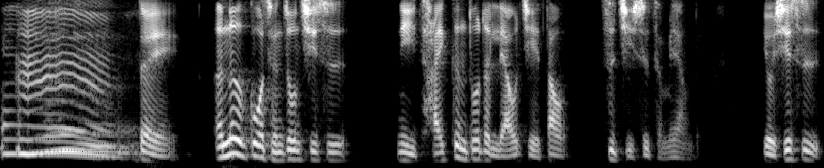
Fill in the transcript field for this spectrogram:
嗯，对，而那个过程中，其实你才更多的了解到自己是怎么样的，有些是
